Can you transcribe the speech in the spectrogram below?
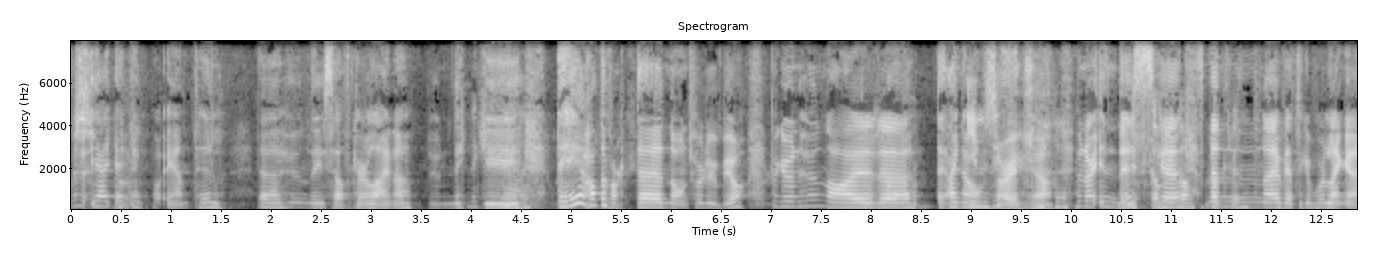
Men jeg, jeg tenker på en til. Uh, hun i South Carolina. Nikki Det hadde vært uh, noen for Rubio. På grunn hun er uh, I know, indisk. sorry. Ja. Hun er indisk, men jeg vet ikke hvor lenge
